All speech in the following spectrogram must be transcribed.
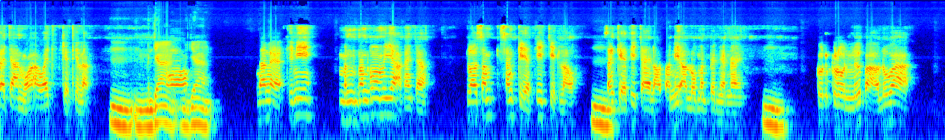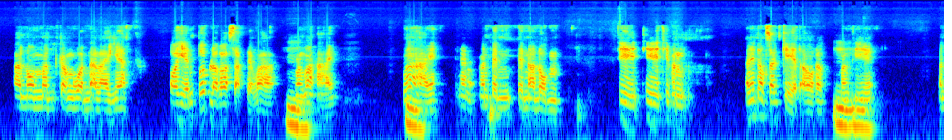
อาจารย์บอกว่าเอาไว้เก็บทีหลังอืมอืมมันยากมันยากนั่นแหละ ทีนี้มันมันก็ไม่ยากอาจารย์เราสังสังเกตที่จิตเราอืมสังเกตที่ใจเราตอนนี้อารมณ์มันเป็นยังไงอืมกลุนกลุนหรือเปล่าหรือว่า อารมณ์มันกังวลอะไรเงี้ย พอเห็นปุ๊บเราก็สักแต่ว่าอืมมันก็หายมันก็อืมหาย นั่นมันเป็นเป็นอารมณ์ที่ที่ที่มัน อันนี้ต้องสังเกตเอาครับบางที มัน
